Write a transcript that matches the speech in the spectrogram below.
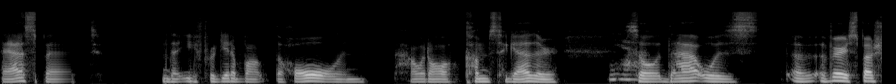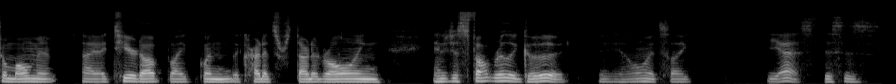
aspect that you forget about the whole and how it all comes together yeah. so that was a, a very special moment i teared up like when the credits started rolling and it just felt really good. You know, it's like, yes, this is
